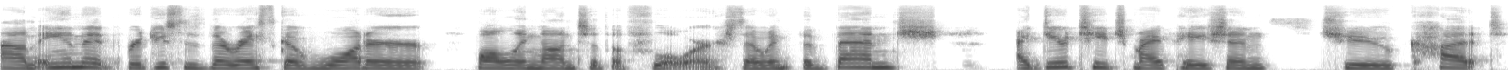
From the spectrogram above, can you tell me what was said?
um, and it reduces the risk of water falling onto the floor. So, with the bench, I do teach my patients to cut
